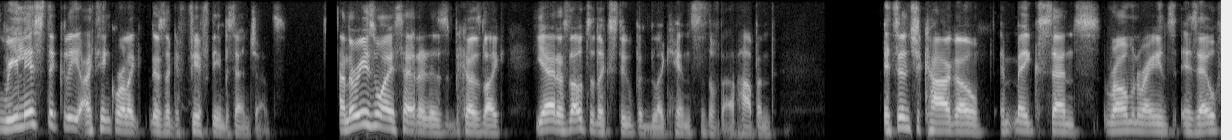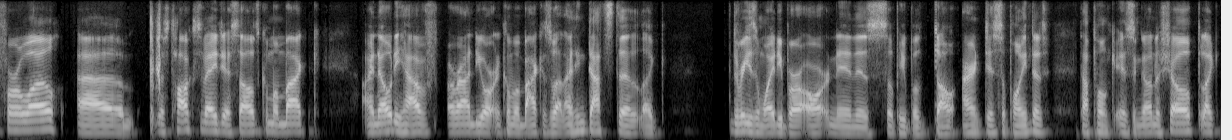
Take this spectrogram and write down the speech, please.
realistically, I think we're like there's like a fifteen percent chance. And the reason why I said it is because like yeah, there's loads of like stupid like hints and stuff that have happened. It's in Chicago. It makes sense. Roman Reigns is out for a while. Um, there's talks of AJ Styles coming back. I know they have a Randy Orton coming back as well. I think that's the like the reason why they brought Orton in is so people don't aren't disappointed that Punk isn't going to show up. Like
